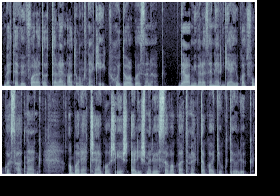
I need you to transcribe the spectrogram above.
Betevő falatot talán adunk nekik, hogy dolgozzanak, de amivel az energiájukat fokozhatnánk, a barátságos és elismerő szavakat megtagadjuk tőlük.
